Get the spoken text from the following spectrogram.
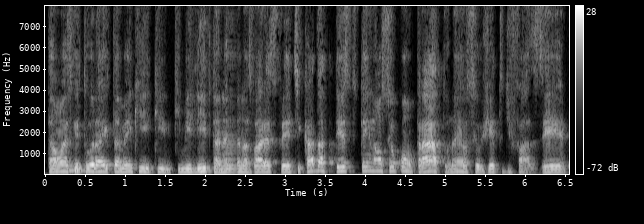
Então, é uma escritura aí também que, que, que, milita né, nas várias frentes. E cada texto tem lá o seu contrato, né, o seu jeito de fazer,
